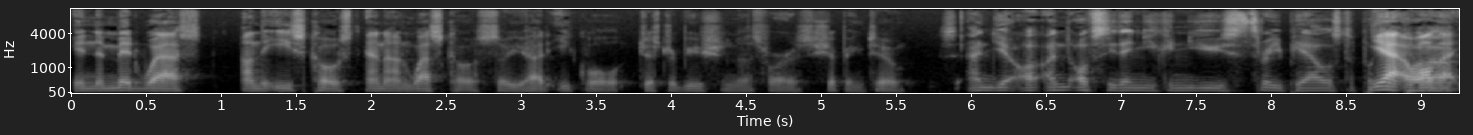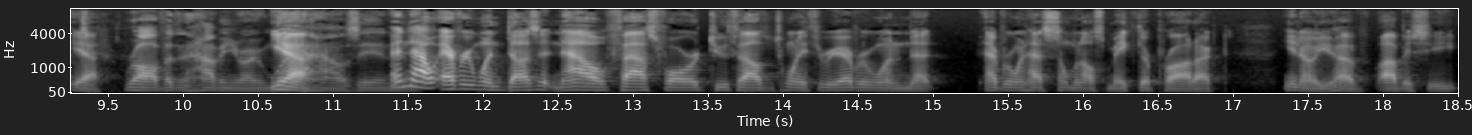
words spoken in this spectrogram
in the Midwest, on the East Coast and on West Coast, so you had equal distribution as far as shipping too. and yeah, uh, and obviously then you can use three PLs to put Yeah, all that, yeah. rather than having your own Yeah. warehousing. And now everyone does it. Now, fast forward 2023, everyone that everyone has someone else make their product. You know, you have obviously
